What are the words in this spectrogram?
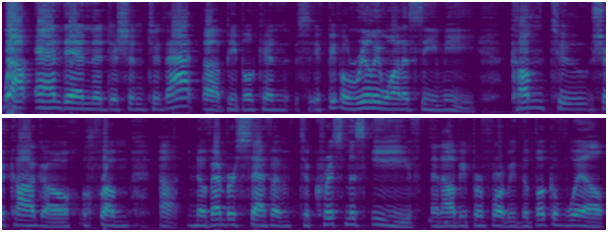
well and in addition to that uh, people can if people really want to see me come to chicago from uh, november 7th to christmas eve and i'll be performing the book of will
